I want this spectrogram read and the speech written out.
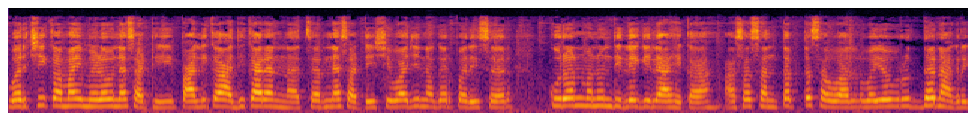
वरची कमाई मिळवण्यासाठी पालिका अधिकाऱ्यांना चरण्यासाठी शिवाजीनगर परिसर कुरण म्हणून दिले गेले आहे का? असा संतप्त सवाल वयोवृद्ध नागरिक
